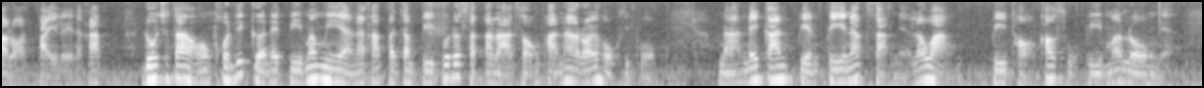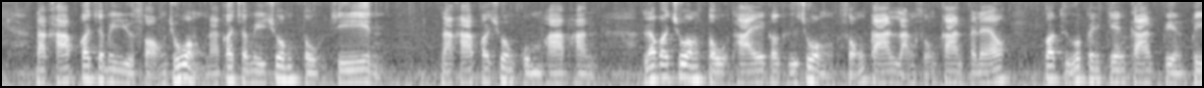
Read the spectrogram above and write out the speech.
ตลอดไปเลยนะครับดวงชะตาของคนที่เกิดในปีมะเมียนะครับ ประจำปีพุทธศักราช 2566 นะในการเปลี่ยนปีนักสัตว์เนี่ยระหว่างปีเถาะเข้าสู่ปีมะโรงเนี่ยนะครับ ก็จะมีอยู่ 2 ช่วงนะก็จะมีช่วงตุจีนนะครับ ก็ช่วงกุมภาพันธ์แล้วก็ช่วงตุไทยก็คือช่วงสงการหลังสงการไปแล้ว ก็ถือว่าเป็นเกณฑ์การเปลี่ยนปี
